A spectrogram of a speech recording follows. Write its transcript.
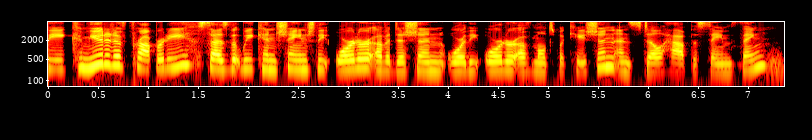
The commutative property says that we can change the order of addition or the order of multiplication and still have the same thing.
